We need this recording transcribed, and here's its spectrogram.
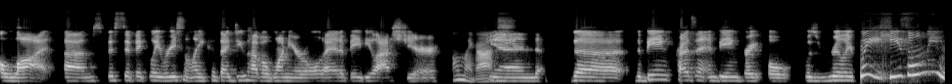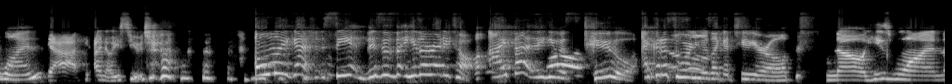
a lot, um, specifically recently because I do have a one year old. I had a baby last year. Oh my gosh! And the the being present and being grateful was really wait he's only one? Yeah i know he's huge. Oh my gosh. See this is he's already tall. I thought he was two. I could have sworn he was like a two year old no he's one.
